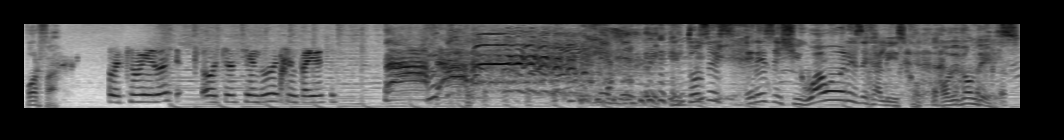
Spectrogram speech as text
porfa. 8888. Entonces, ¿eres de Chihuahua o eres de Jalisco? ¿O de dónde eres?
